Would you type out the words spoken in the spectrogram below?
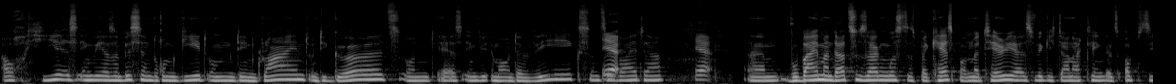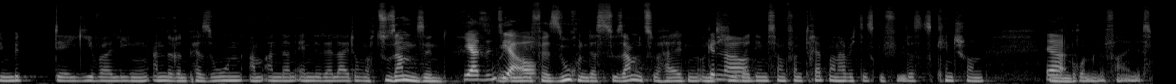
auch hier es irgendwie ja so ein bisschen drum geht, um den Grind und die Girls und er ist irgendwie immer unterwegs und Ja. so weiter. Ja. Ähm, wobei man dazu sagen muss, dass bei Casper und Materia es wirklich danach klingt, als ob sie mit der jeweiligen anderen Person am anderen Ende der Leitung noch zusammen sind. Ja, sind Und sie ja irgendwie auch. versuchen, das zusammenzuhalten. Und hier Genau. bei dem Song von Trettmann habe ich das Gefühl, dass das Kind schon Ja. in den Brunnen gefallen ist.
